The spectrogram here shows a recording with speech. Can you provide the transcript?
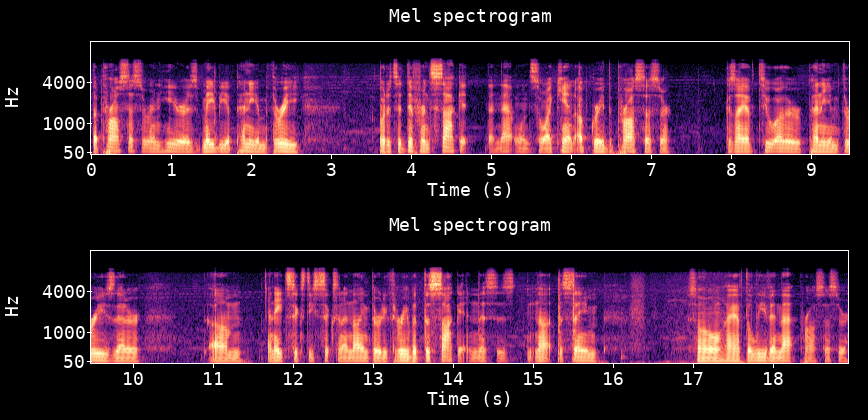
the processor in here is maybe a Pentium 3 but it's a different socket than that one so I can't upgrade the processor because I have two other Pentium 3s that are um, an 866 and a 933 but the socket in this is not the same so I have to leave in that processor.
